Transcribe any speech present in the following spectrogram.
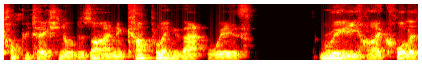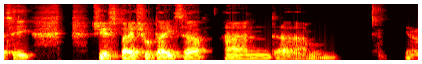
computational design and coupling that with really high quality geospatial data and um, you know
